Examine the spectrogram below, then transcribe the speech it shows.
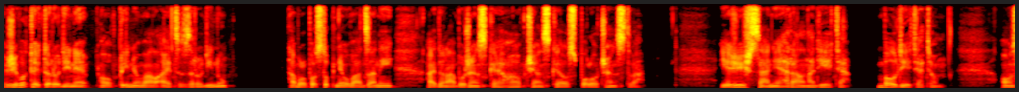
Život tejto rodine ho ovplyvňoval aj cez rodinu a bol postupne uvádzaný aj do náboženského a občianského spoločenstva. Ježiš sa nehral na dieťa. Bol dieťaťom on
